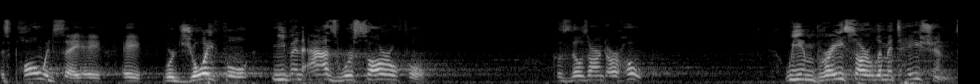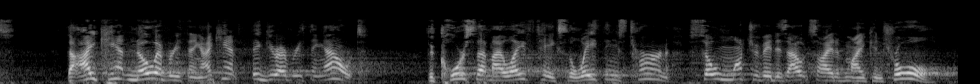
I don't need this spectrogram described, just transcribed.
As Paul would say, a, a, we're joyful even as we're sorrowful. Because those aren't our hope. We embrace our limitations. That I can't know everything. I can't figure everything out. The course that my life takes, the way things turn, so much of it is outside of my control.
